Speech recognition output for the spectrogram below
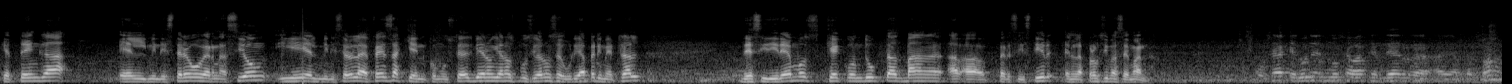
que tenga el Ministerio de Gobernación y el Ministerio de la Defensa, quien como ustedes vieron ya nos pusieron seguridad perimetral, decidiremos qué conductas van a, a persistir en la próxima semana. O sea que el lunes no se va a atender a, a personas.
